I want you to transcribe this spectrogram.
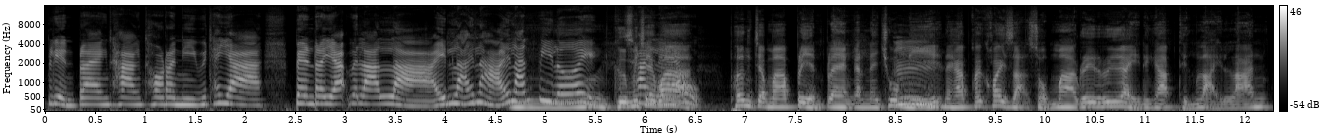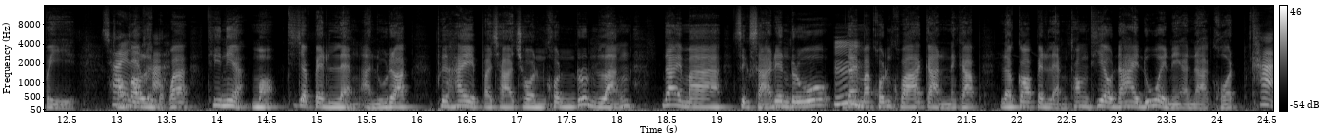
เปลี่ยนแปลงทางธรณีวิทยา เป็นระยะเวลาหลายหลายหลายล้านปีเลยอืมคือไม่ใช่ว่าแล้ว เพิ่งจะมาเปลี่ยนแปลงกันในช่วงนี้อืมนะครับ ค่อยๆ สะสมมาเรื่อยๆนะครับถึงหลายล้านปีใช่เขาก็แล้วเลยค่ะบอกว่าที่เนี่ยเหมาะที่จะเป็นแหล่งอนุรักษ์ เพื่อให้ประชาชนคนรุ่นหลังได้มาศึกษาเรียนรู้อืมได้มาค้นคว้ากันนะครับ แล้วก็เป็นแหล่งท่องเที่ยวได้ด้วยในอนาคตค่ะ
